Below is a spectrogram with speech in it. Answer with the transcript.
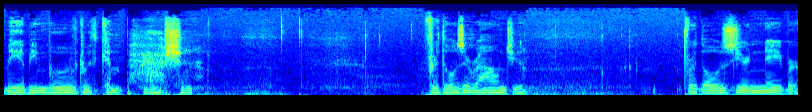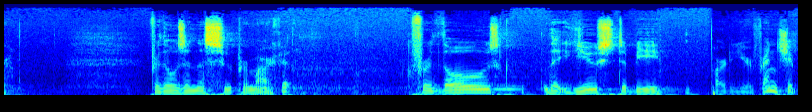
May you be moved with compassion for those around you, for those your neighbor, for those in the supermarket, for those that used to be part of your friendship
